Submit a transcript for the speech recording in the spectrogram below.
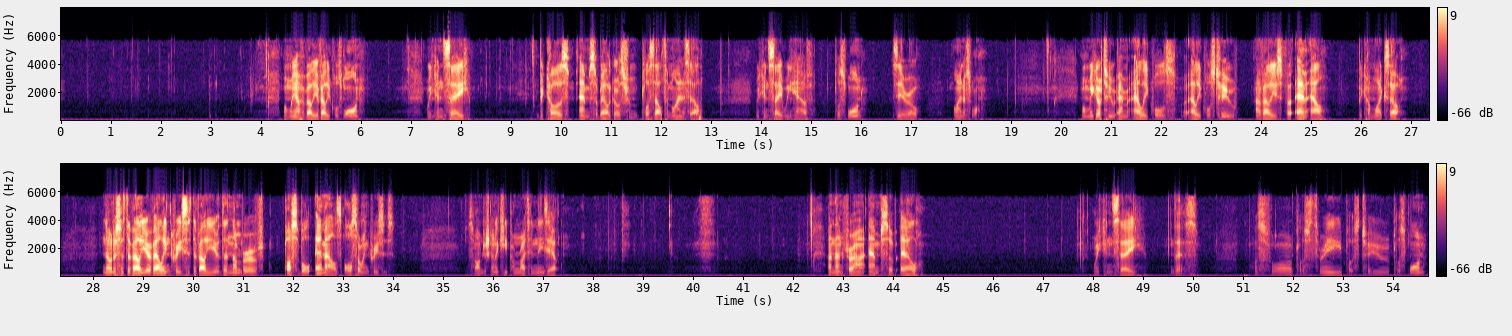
When we have a value of l equals 1, we can say because m sub l goes from plus l to minus l, we can say we have plus 1, 0, minus 1. When we go to ml equals uh, l equals 2, our values for ml become like so. Notice as the value of L increases, the value, the number of possible mLs also increases. So I'm just going to keep on writing these out. And then for our m sub L, we can say this. Plus 4, plus 3, plus 2, plus 1,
